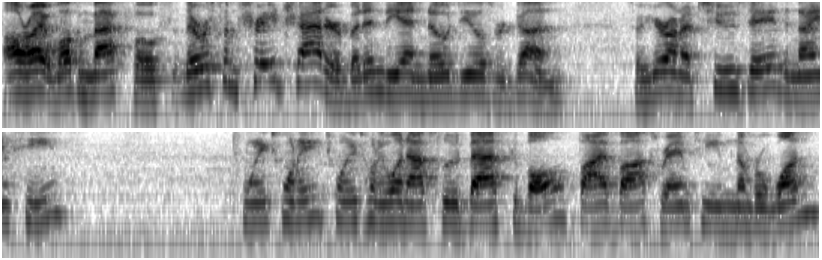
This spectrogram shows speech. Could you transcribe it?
All right, welcome back, folks. There was some trade chatter, but in the end, no deals were done. So here on a Tuesday, the 19th, 2020, 2021 Absolute Basketball, five box, Ram Team number one.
